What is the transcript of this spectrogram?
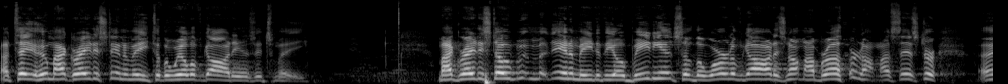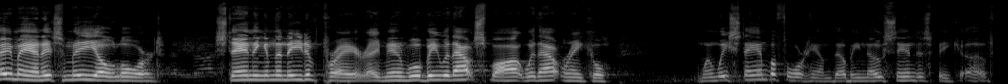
I'll tell you who my greatest enemy to the will of God is it's me. My greatest enemy to the obedience of the Word of God is not my brother, not my sister. Amen. It's me, O oh Lord, standing in the need of prayer. Amen. We'll be without spot, without wrinkle. When we stand before Him, there'll be no sin to speak of.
